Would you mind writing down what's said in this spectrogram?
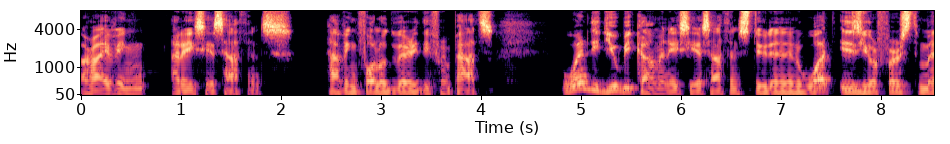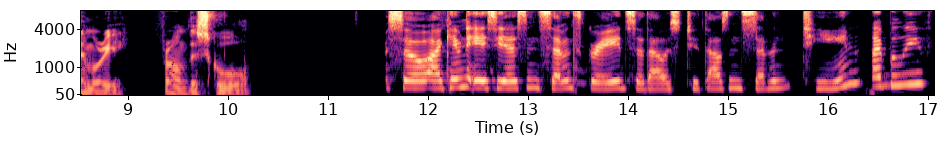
arriving at ACS Athens having followed very different paths. When did you become an ACS Athens student, and what is your first memory from the school? So I came to ACS in seventh grade, so that was 2017, I believe.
